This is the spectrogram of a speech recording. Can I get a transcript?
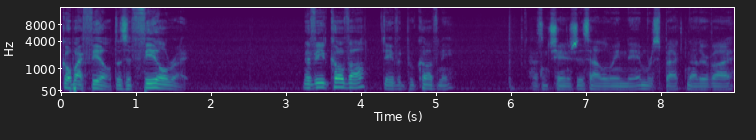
Go by feel. Does it feel right? Navid Koval, David Bukovny, hasn't changed his Halloween name. Respect, neither have I.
